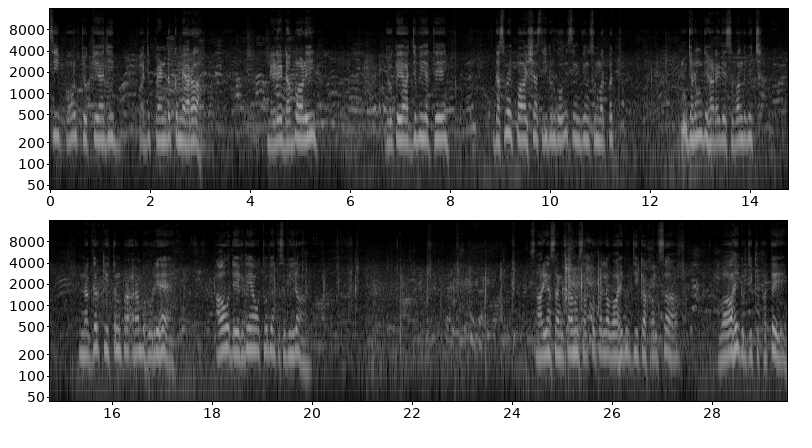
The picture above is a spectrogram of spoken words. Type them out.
ਅਸੀਂ ਪਹੁੰਚ ਚੁੱਕੇ ਹਾਂ ਜੀ ਅੱਜ ਪਿੰਡ ਕਮਿਆਰਾ ਨੇੜੇ ਡੱਬ ਵਾਲੀ, ਜੋ ਕਿ ਅੱਜ ਵੀ ਇੱਥੇ ਦਸਵੇਂ ਪਾਤਸ਼ਾਹ ਸ੍ਰੀ ਗੁਰੂ ਗੋਬਿੰਦ ਸਿੰਘ ਜੀ ਨੂੰ ਸਮਰਪਿਤ ਜਨਮ ਦਿਹਾੜੇ ਦੇ ਸੰਬੰਧ ਵਿੱਚ ਨਗਰ ਕੀਰਤਨ ਪ੍ਰਾਰੰਭ ਹੋ ਰਿਹਾ ਹੈ। ਆਓ ਦੇਖਦੇ ਹਾਂ ਉੱਥੋਂ ਦੀਆਂ ਤਸਵੀਰਾਂ। ਸਾਰੀਆਂ ਸੰਗਤਾਂ ਨੂੰ ਸਭ ਤੋਂ ਪਹਿਲਾਂ ਵਾਹਿਗੁਰੂ ਜੀ ਕਾ ਖਾਲਸਾ, ਵਾਹਿਗੁਰੂ ਜੀ ਕੀ ਫਤਿਹ।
